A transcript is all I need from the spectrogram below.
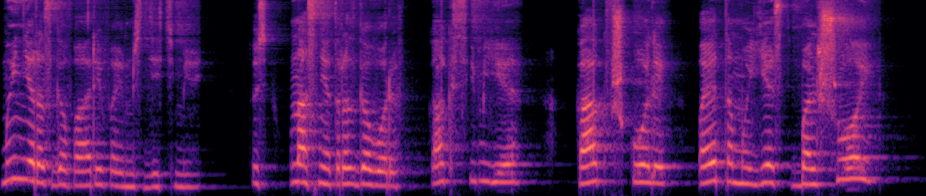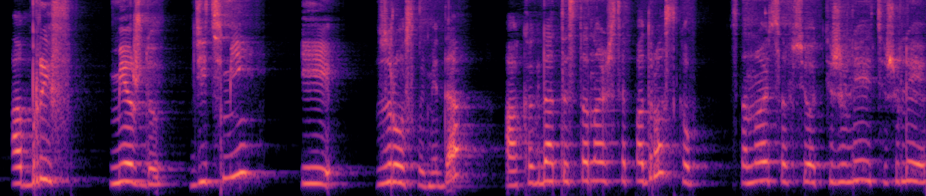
Мы не разговариваем с детьми. То есть у нас нет разговоров как в семье, как в школе. Поэтому есть большой обрыв между детьми и взрослыми, да? А когда ты становишься подростком, становится все тяжелее и тяжелее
